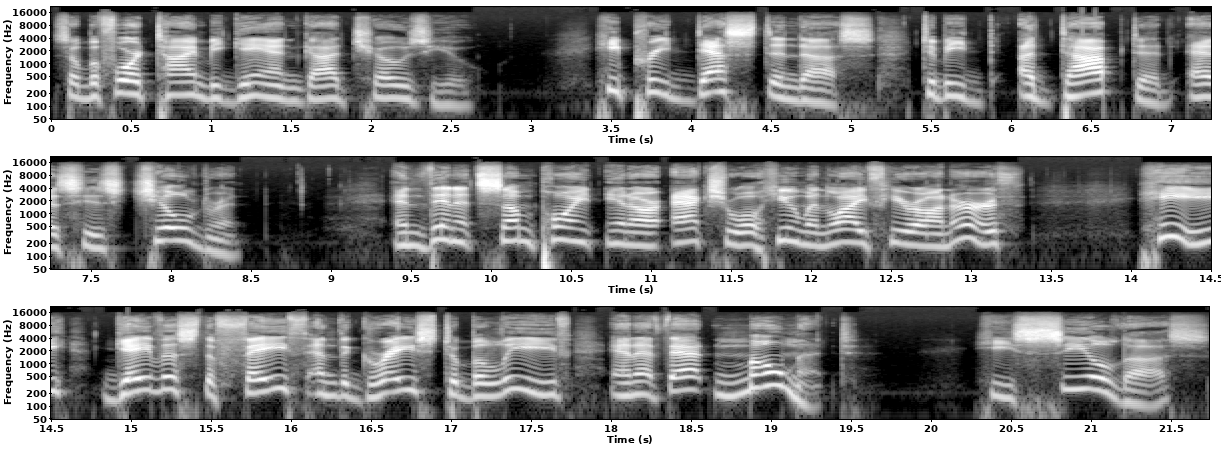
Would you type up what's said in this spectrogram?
So before time began, God chose you. He predestined us to be adopted as His children. And then at some point in our actual human life here on earth, He gave us the faith and the grace to believe, and at that moment, He sealed us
